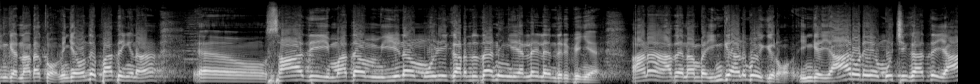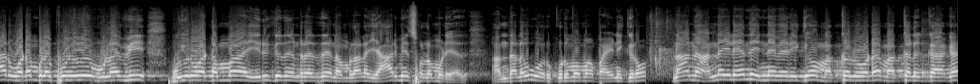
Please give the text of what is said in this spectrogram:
இங்கே நடக்கும். இங்கே வந்து பார்த்தீங்கன்னா சாதி மதம் இனம் மொழி கடந்து தான் நீங்கள் எல்லையில் இருந்திருப்பீங்க. ஆனால் அதை நம்ம இங்கே அனுபவிக்கிறோம். இங்கே யாருடைய மூச்சு காத்து யார் உடம்புல போய் உழவி உயிரோட்டமாக இருக்குதுன்றது நம்மளால் யாருமே சொல்ல முடியாது. அந்த அளவு ஒரு குடும்பமாக பயணிக்கிறோம். நான் அன்னையிலேருந்து இன்ன வரைக்கும் மக்களோட மக்களுக்காக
